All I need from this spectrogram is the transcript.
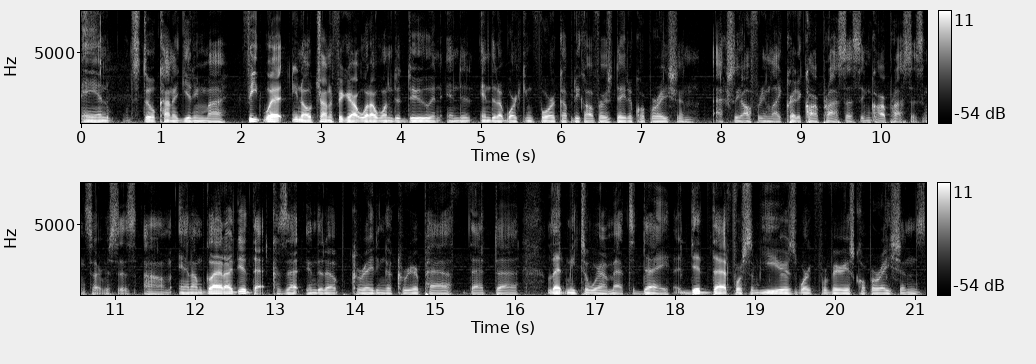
And still kind of getting my feet wet, you know, trying to figure out what I wanted to do and ended, ended up working for a company called First Data Corporation actually offering like credit card processing, car processing services. Um, and I'm glad I did that because that ended up creating a career path that uh, led me to where I'm at today. I did that for some years, worked for various corporations,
